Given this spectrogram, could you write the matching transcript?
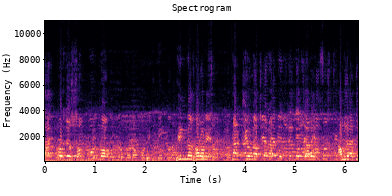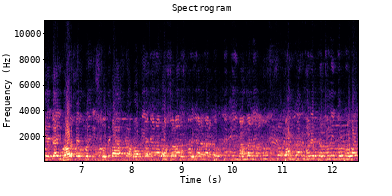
তাৎপর্য সম্পূর্ণ। ভিন্ন ধরনের। তার কারণ আপনারা প্রত্যেকেই জানেন, আমরা যে যাই ধর্মের প্রতি শ্রদ্ধা, আমরা বসবাস করি, আমরা প্রত্যেকেই বাঙালি। বাংলার ঘরে প্রচলিত প্রবাদ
